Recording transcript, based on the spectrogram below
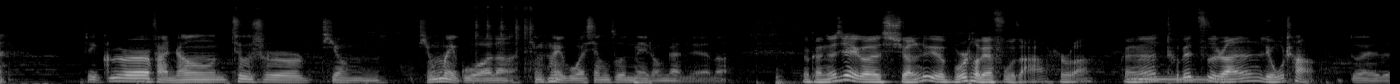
这歌反正就是挺挺美国的，挺美国乡村那种感觉的。就感觉这个旋律不是特别复杂，是吧？感觉特别自然流畅。对对，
